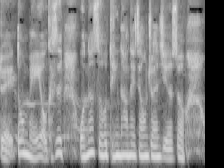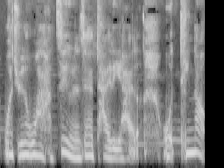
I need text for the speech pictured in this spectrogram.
对都没有。可是我那时候听他那张专辑的时候，我觉得哇，这个人实在太厉害了。我听到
